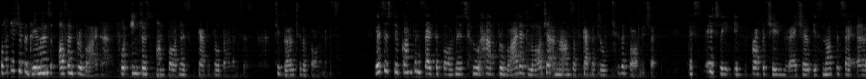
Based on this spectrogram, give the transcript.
Partnership agreements often provide for interest on partners' capital balances to go to the partners. This is to compensate the partners who have provided larger amounts of capital to the partnership, especially if the profit sharing ratio is not the same uh,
